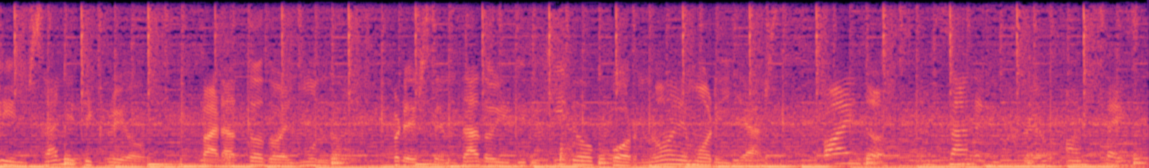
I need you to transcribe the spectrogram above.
Insanity Crew, para todo el mundo. Presentado y dirigido por Noé Morillas. Find us, Insanity Crew, on Facebook.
